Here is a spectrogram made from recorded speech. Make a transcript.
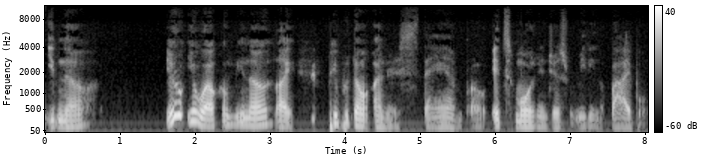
you know, you you're welcome. You know, like people don't understand, bro. It's more than just reading a Bible.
